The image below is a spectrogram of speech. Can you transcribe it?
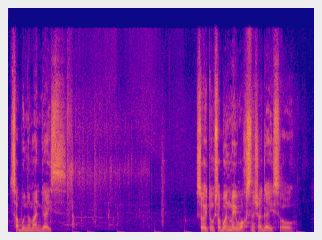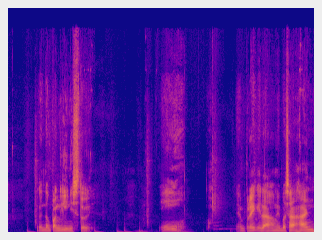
sabon naman, guys. So, itong sabon, may wax na siya, guys. So, gandang panglinis to, eh. Eh, syempre, kailangan may basahan.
